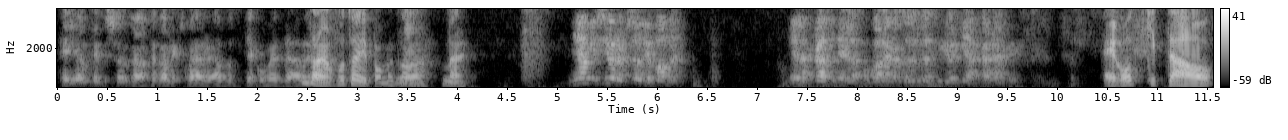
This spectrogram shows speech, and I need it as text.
Τελειώνει το επεισόδιο τώρα. Θες να ανοίξουμε να δώσει τέτοια κουβέντα. Εντάξει, αφού το είπαμε τώρα. Ναι. Μια μισή ώρα επεισόδιο, πάμε. Έλα, κάτσε, έλα. Θα πάω να κάτσω δίπλα στη Γεωργία. Κάνε άκρη. Εγώ κοιτάω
